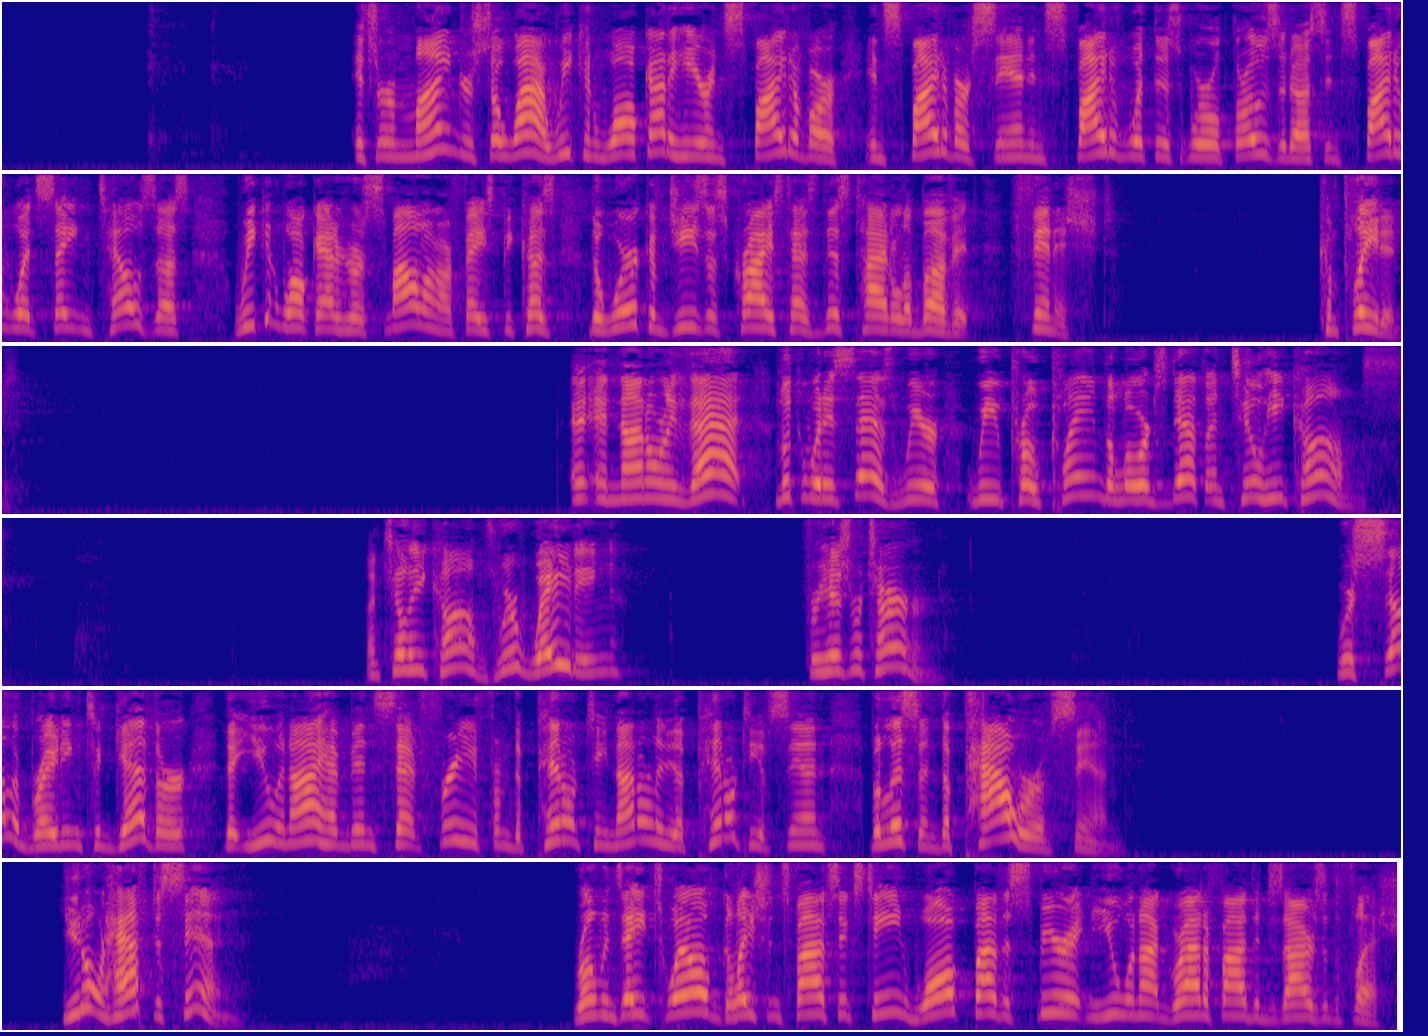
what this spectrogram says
It's a reminder so why we can walk out of here in spite of our in spite of our sin, in spite of what this world throws at us, in spite of what Satan tells us, we can walk out of here a smile on our face because the work of Jesus Christ has this title above it, finished. Completed. And, and not only that, look at what it says. We're we proclaim the Lord's death until he comes. Until he comes. We're waiting for his return. We're celebrating together that you and I have been set free from the penalty, not only the penalty of sin, but listen, the power of sin. You don't have to sin. Romans 8 12, Galatians 5 16, walk by the Spirit and you will not gratify the desires of the flesh.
